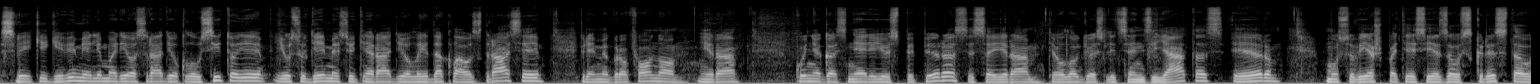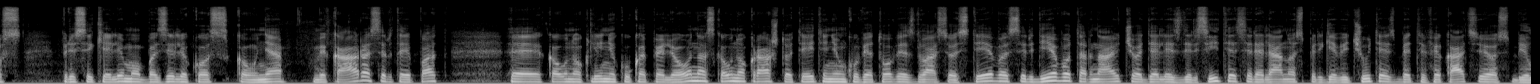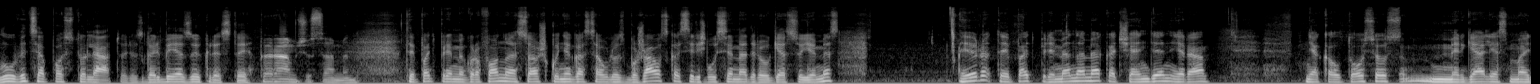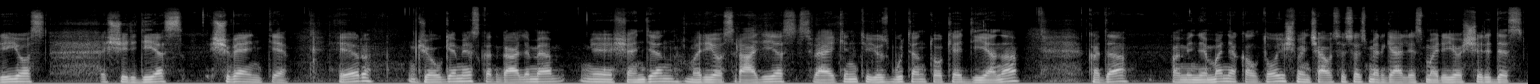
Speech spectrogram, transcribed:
Sveiki gyvi, mėly Marijos radio klausytojai. Jūsų dėmesio tie radio laida Klaus drąsiai. Prie mikrofono yra kunigas Nerijus Pipiras, jisai yra teologijos licencijatas ir mūsų viešpaties Jėzaus Kristaus prisikėlimo bazilikos Kaune vikaras ir taip pat e, Kauno klinikų kapelionas, Kauno krašto teitininkų vietovės dvasios tėvas ir Dievo tarnaičio Dėlės Dirsytės ir Elenos Pirgevičiūtės betifikacijos bylų vicepostuliatorius. Garbė Jėzui Kristui. Per amžius amen. Taip pat prie mikrofono esu aš kunigas Saulis Bužauskas ir būsime draugė su jumis. Ir taip pat primename, kad šiandien yra nekaltosios mergelės Marijos širdies šventė. Ir džiaugiamės, kad galime e, šiandien Marijos radijas sveikinti jūs būtent tokią dieną, kada paminima nekaltoji švenčiausiosios mergelės Marijos širdis.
